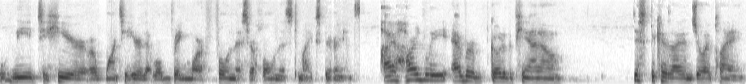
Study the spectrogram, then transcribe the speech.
need to hear or want to hear that will bring more fullness or wholeness to my experience? I hardly ever go to the piano just because I enjoy playing.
